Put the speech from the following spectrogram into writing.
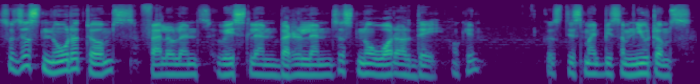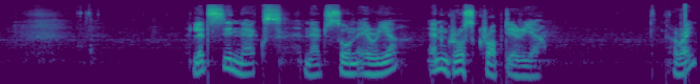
So just know the terms fallow fallowlands wasteland barrenland just know what are they okay? Because this might be some new terms. Let's see next net sown area and gross cropped area. All right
